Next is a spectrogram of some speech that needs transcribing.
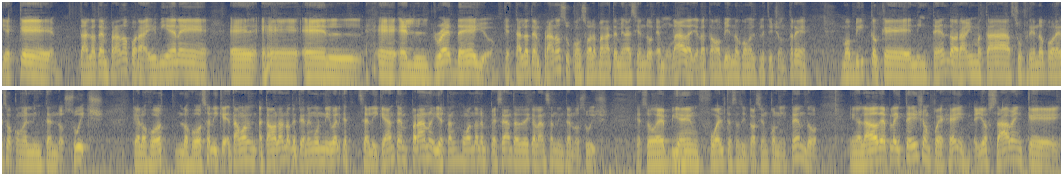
Y es que tarde o temprano por ahí viene eh, eh, el, eh, el dread de ellos, que tarde o temprano sus consolas van a terminar siendo emuladas, ya lo estamos viendo con el PlayStation 3. Hemos visto que Nintendo ahora mismo está sufriendo por eso con el Nintendo Switch, que los juegos, los juegos se liquean, estamos, estamos hablando que tienen un nivel que se liquean temprano y están jugando en PC antes de que lancen Nintendo Switch, que eso es bien fuerte esa situación con Nintendo. Y en el lado de PlayStation, pues hey, ellos saben que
